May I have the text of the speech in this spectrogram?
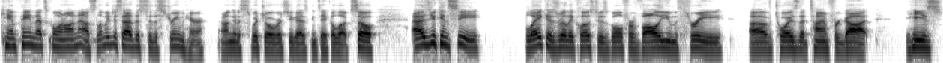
campaign that's going on now. So let me just add this to the stream here, and I'm going to switch over so you guys can take a look. So as you can see, Blake is really close to his goal for volume three of Toys That Time Forgot. He's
